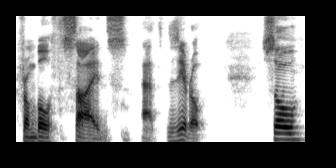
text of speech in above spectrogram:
from both sides at 0. So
